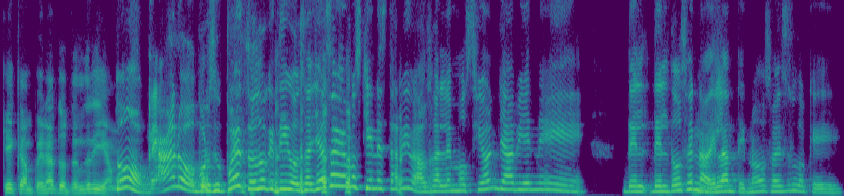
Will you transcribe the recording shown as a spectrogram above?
¿qué campeonato tendríamos? No, claro, por supuesto, es lo que te digo. O sea, ya sabemos quién está arriba. O sea, la emoción ya viene del, del 12 en adelante, ¿no? O sea, eso es lo que,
